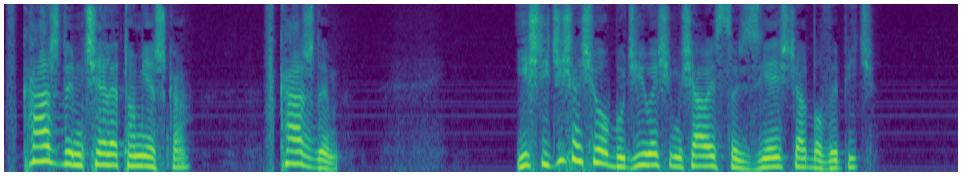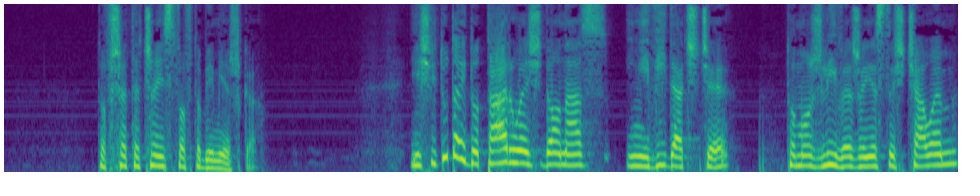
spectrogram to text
W każdym ciele to mieszka. W każdym. Jeśli dzisiaj się obudziłeś i musiałeś coś zjeść albo wypić, to wszeteczeństwo w tobie mieszka. Jeśli tutaj dotarłeś do nas i nie widać cię, to możliwe, że jesteś ciałem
